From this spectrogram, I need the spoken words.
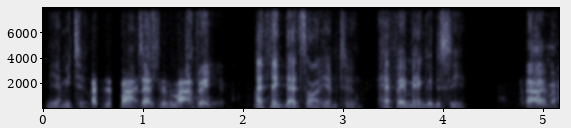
Yeah, me too. That's just my that's just my opinion. I think that's on him too. Jefe, man, good to see you. All right, man.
